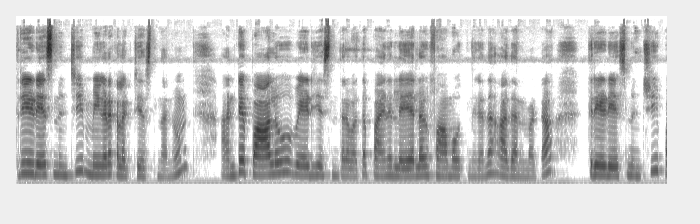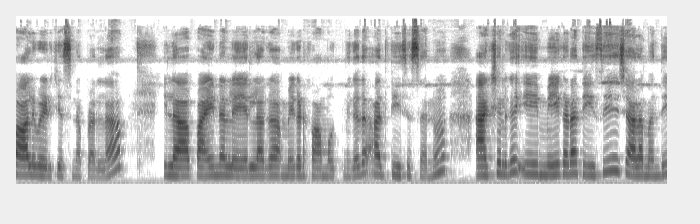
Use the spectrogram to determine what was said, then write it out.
త్రీ డేస్ నుంచి మీగడ కలెక్ట్ చేస్తున్నాను. అంటే పాలు వేడి చేసిన తర్వాత పైన లేయర్ లాగా ఫామ్ అవుతుంది కదా అదనమాట త్రీ డేస్ నుంచి పాలు వేడి చేసినప్పుడల్లా ఇలా పైన లేయర్ లాగా మీగడ ఫామ్ అవుతుంది కదా అది తీసేసాను. యాక్చువల్గా ఈ మీగడ తీసి చాలామంది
